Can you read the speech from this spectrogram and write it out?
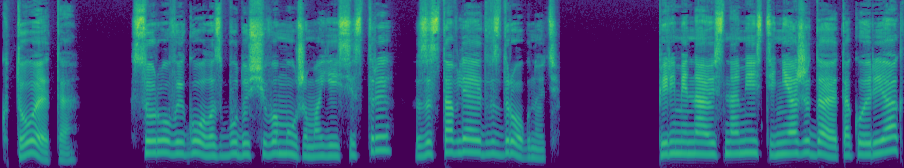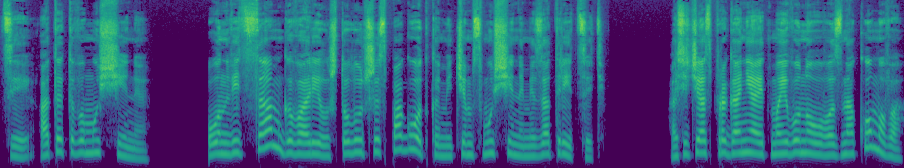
«Кто это?» Суровый голос будущего мужа моей сестры заставляет вздрогнуть. Переминаюсь на месте, не ожидая такой реакции от этого мужчины. Он ведь сам говорил, что лучше с погодками, чем с мужчинами за тридцать. А сейчас прогоняет моего нового знакомого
